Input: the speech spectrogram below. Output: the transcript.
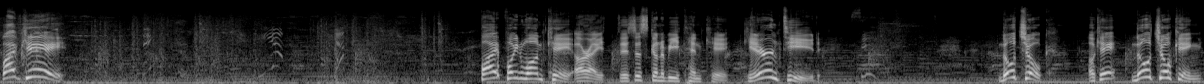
Five K. Five point one K. All right, this is gonna be ten K, guaranteed. No choke. Okay? No choking.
